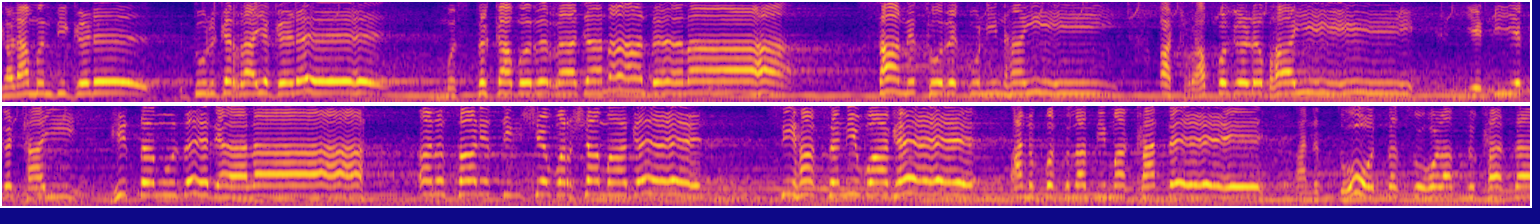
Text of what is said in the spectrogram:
गडामंदी गड दुर्ग रायगड मस्तकावर राजा नादला. सान थोर कुणी नाही अठरा पगड भाई येती एक ठाई हित मुजऱ्याला. अन साडेतीनशे वर्षा माग सिंहासनी वाघ अन बसला दिमा खाते. आणि तोच सोहळा सुखाचा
